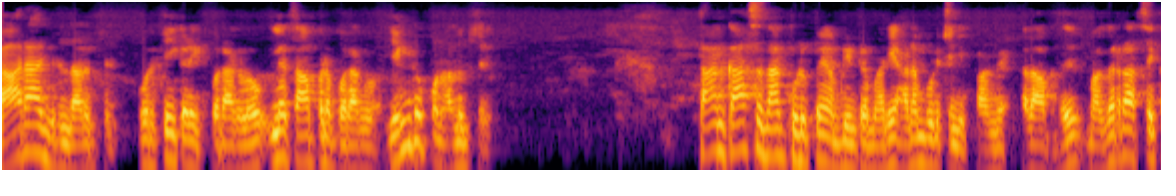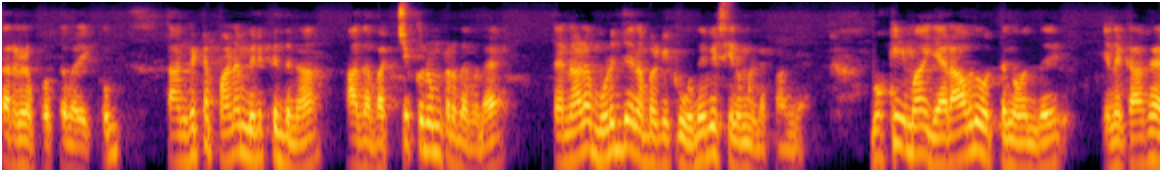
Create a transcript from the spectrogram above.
யாராக இருந்தாலும் சரி ஒரு டீ கடைக்கு போறாங்களோ இல்ல சாப்பிட போறாங்களோ எங்க போனாலும் சரி தான் காசை தான் கொடுப்பேன் அப்படின்ற மாதிரி அடம்பிடிச்சு நிற்பாங்க அதாவது மகர ராசிக்காரர்களை பொறுத்த வரைக்கும் தாங்கிட்ட பணம் இருக்குதுன்னா அதை வச்சுக்கணுன்றதை விட தன்னால முடிஞ்ச நபர்களுக்கு உதவி செய்யணும்னு நினைப்பாங்க. முக்கியமா யாராவது ஒருத்தங்க வந்து எனக்காக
